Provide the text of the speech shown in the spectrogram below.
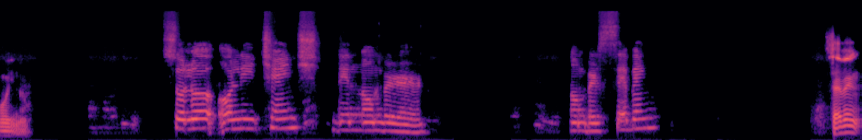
Uy, no. Solo only change the number. Number seven. Seven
